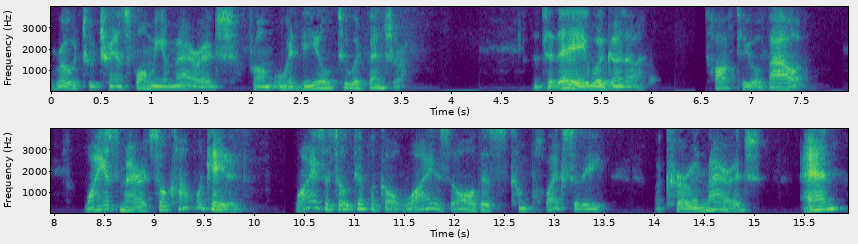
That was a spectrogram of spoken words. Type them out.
road to transforming a marriage from ordeal to adventure. And today we're going to talk to you about why is marriage so complicated? Why is it so difficult? Why is all this complexity occur in marriage? And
